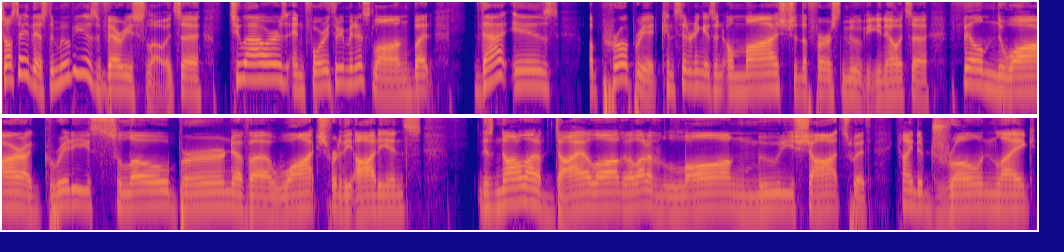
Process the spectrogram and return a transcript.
So I'll say this the movie is very slow. It's a two hours and 43 minutes long, but that is appropriate considering it's an homage to the first movie. You know, it's a film noir, a gritty, slow burn of a watch for the audience. There's not a lot of dialogue, a lot of long, moody shots with kind of drone like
